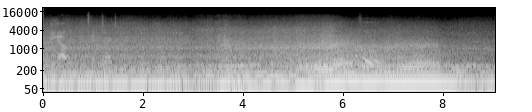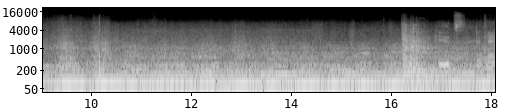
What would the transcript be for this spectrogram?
Here we go. It's getting tight. Oops. Okay.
